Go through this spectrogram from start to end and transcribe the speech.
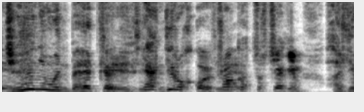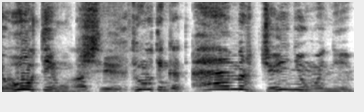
genuine байдгаар яг тэр байхгүй юу? Тийм. Frank Ocean ч яг юм Hollywood-ийн хүн биш. Тэгмүүд ингээд амар genuine юм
